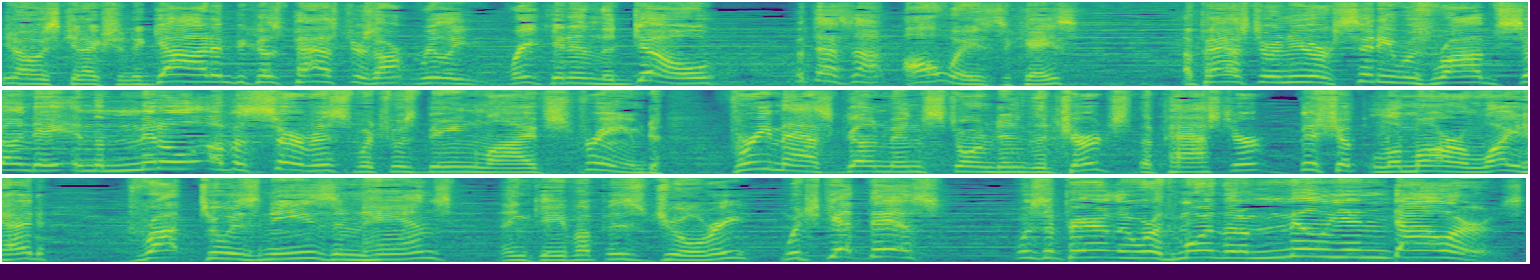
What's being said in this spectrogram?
you know, his connection to God and because pastors aren't really raking in the dough, but that's not always the case. A pastor in New York City was robbed Sunday in the middle of a service which was being live streamed. Three masked gunmen stormed into the church. The pastor, Bishop Lamor Whitehead, dropped to his knees and hands and gave up his jewelry, which, get this, was apparently worth more than a million dollars.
